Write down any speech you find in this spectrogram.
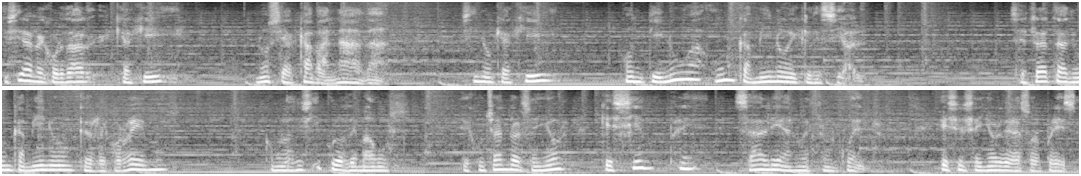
Quisiera recordar que aquí no se acaba nada, sino que aquí continúa un camino eclesial. Se trata de un camino que recorremos como los discípulos de Maús, escuchando al Señor que siempre sale a nuestro encuentro. Es el Señor de la sorpresa.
